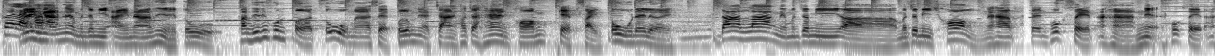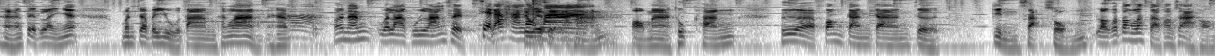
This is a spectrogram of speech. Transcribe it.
เพื่ออะไรไม่คะงั้นเนี่ยมันจะมีไอ้น้ำที่อยู่ในตู้ทันทีที่คุณเปิดตู้ออกมาเสร็จปุ๊บเนี่ยจานเขาจะแห้งพร้อมเก็บใส่ตู้ได้เลย ด้านล่างเนี่ยมันจะมีอ่ามันจะมีช่องนะครับเป็นพวกเศษอาหารเนี่ยพวกเศษอาหารเศษอะไรเงี้ยมันจะไปอยู่ตามข้างล่างนะครับ อ่าเพราะฉะนั้นเวลาคุณล้างเสร็จ เศษอาหารเคออลียกร์เศมา ษอาหารออกมาทุกครั้ง เพื่อป้องกันการเกิดกลิ่นสะสม เราก็ต้องรักษาความสะอาดของ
